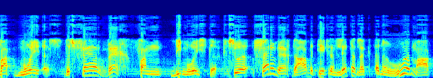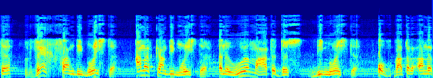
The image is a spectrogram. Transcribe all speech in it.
wat mooi is. Dis ver weg van die mooiste. So ver weg daar beteken letterlik in 'n hoë mate weg van die mooiste. Ander kant die mooiste in 'n hoë mate dus die mooiste of watter ander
